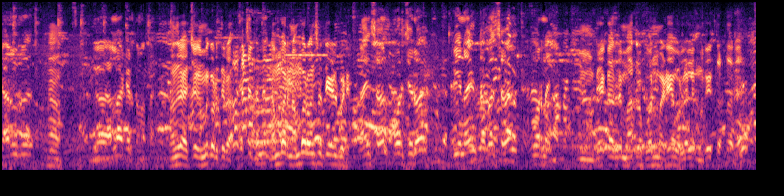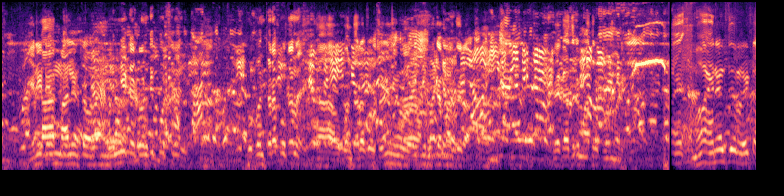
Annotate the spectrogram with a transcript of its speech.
ಚಾರೂರು ಹಾಂ. ಎಲ್ಲ ಅಂದರೆ ಹೆಚ್ಚು ಕಮ್ಮಿ ಕೊಡ್ತೀರಾ? ನಂಬರ್ ನಂಬರ್ ಒಂದ್ಸತಿ ಹೇಳ್ಬಿಡಿ. Nine seven four zero three nine double seven four nine. ಹ್ಞೂ ಬೇಕಾದರೆ ಮಾತ್ರ ಫೋನ್ ಮಾಡಿ ಒಳ್ಳೊಳ್ಳೆ ಮರಿ ತರ್ತಾರೆ. ಎನಿ ಟೈಮ್ ಮಾಲ್ ಇರ್ತಾವಲ್ಲ ಮಿನಿಟ್ ಟ್ವೆಂಟಿ ಫೋರ್ ಸೆವೆನ್ ಒಬ್ಬೊಂದು ಥರ ಫೋಟೋನ ಒಂಥರ ಕೊಡ್ತೀನಿ ನೀವು ಇಲ್ಲಿ ಮಾಡ ಮಾಡ್ತೀರಾ? ಬೇಕಾದರೆ ಮಾತ್ರ ಫೋನ್ ಮಾಡಿ. ನೋ ಏನು ಹೇಳ್ತೀರ ರೈಟ್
